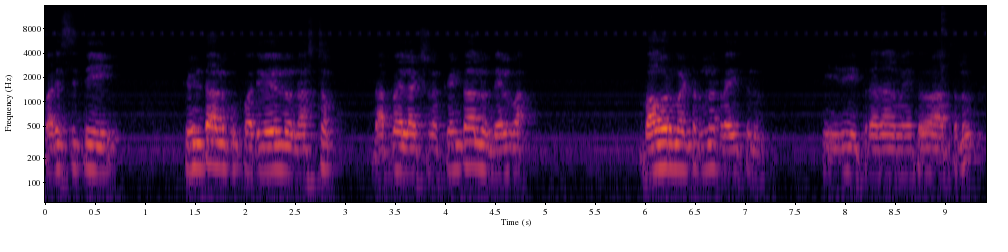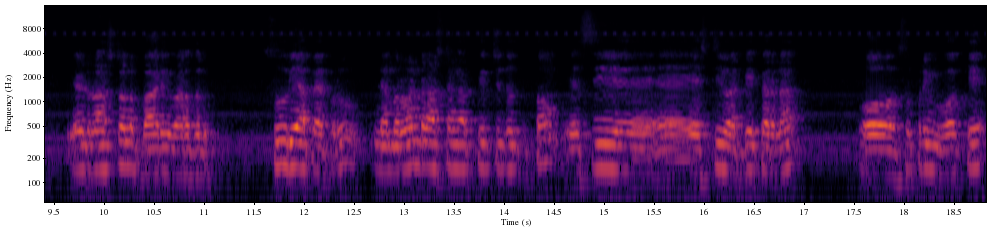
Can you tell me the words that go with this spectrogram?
పరిస్థితి క్వింటాలకు పదివేలు నష్టం డెబ్బై లక్షల క్వింటాలు నిల్వ. బావురమంటున్న రైతులు ఇది ప్రధానమైన వార్తలు. ఏడు రాష్ట్రాల్లో భారీ వరదలు. సూర్య పేపరు. నెంబర్ వన్ రాష్ట్రంగా తీర్చిదిద్దుతాం. ఎస్సీ ఎస్టీ వర్గీకరణ. ఓ సుప్రీం ఓకే.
